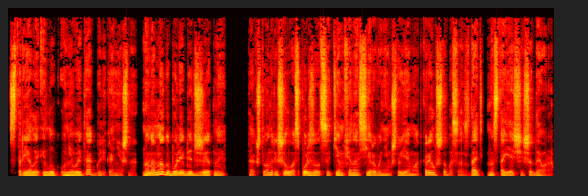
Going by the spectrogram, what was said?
Стрелы и лук у него и так были, конечно, но намного более бюджетные, так что он решил воспользоваться тем финансированием, что я ему открыл, чтобы создать настоящий шедевр.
